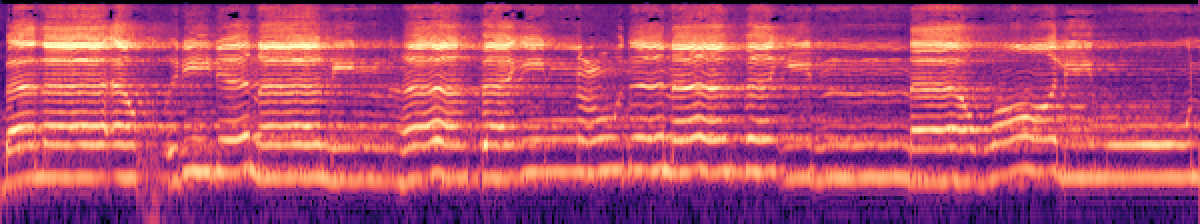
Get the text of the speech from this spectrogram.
ربنا أخرجنا منها فإن عدنا فإنا ظالمون.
